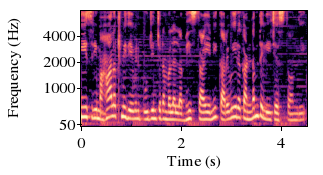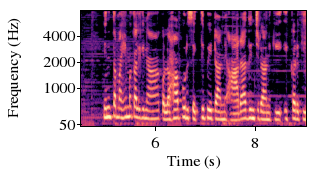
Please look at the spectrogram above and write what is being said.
ఈ శ్రీ మహాలక్ష్మీదేవిని పూజించడం వల్ల లభిస్తాయని కరవీరఖండం తెలియజేస్తోంది. ఇంత మహిమ కలిగిన కొల్హాపూర్ శక్తిపీఠాన్ని ఆరాధించడానికి ఇక్కడికి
